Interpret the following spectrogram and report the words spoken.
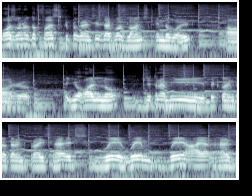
was one of the first crypto currencies that was launch in the world और यू ऑल नो जितना भी बिटकॉइन का करंट प्राइस है it's way way way higher as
